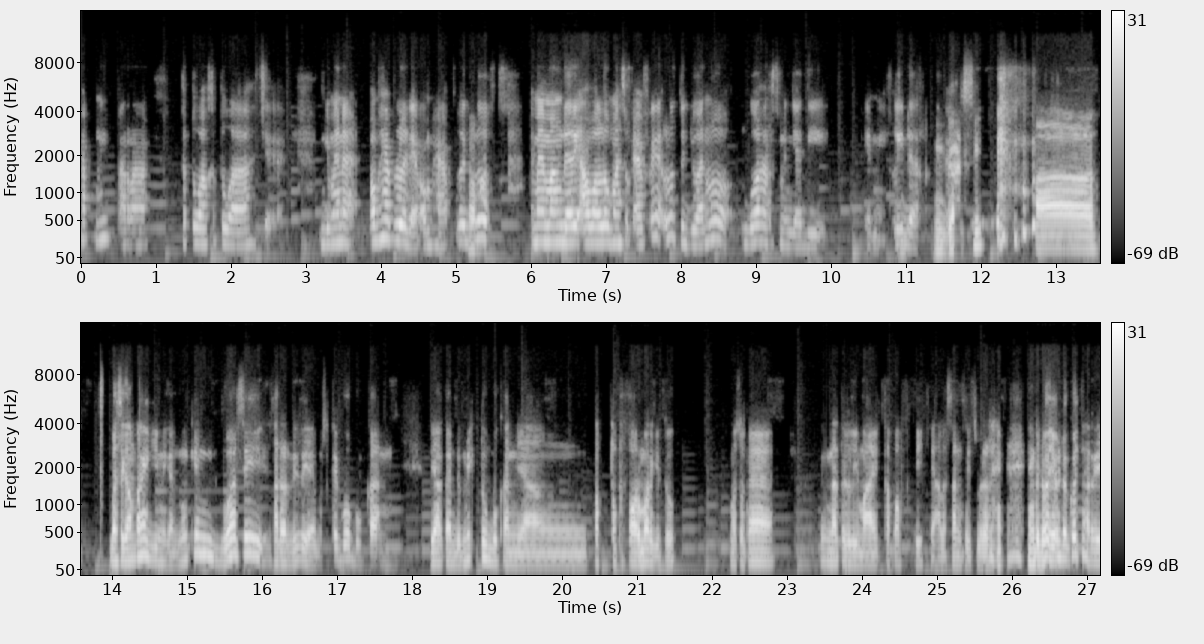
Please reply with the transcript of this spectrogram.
Hap nih para ketua-ketua, gimana? Om Hap dulu deh, Om Hap. Lu dulu memang dari awal lu masuk FE, lu tujuan lu gue harus menjadi ini leader. enggak sih. Eh, bahasa gampangnya gini kan. Mungkin gua sih sadar diri ya. Maksudnya gua bukan di akademik tuh bukan yang top top performer gitu. Maksudnya not really my cup of tea ya alasan sih sebenarnya. Yang kedua ya udah gue cari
